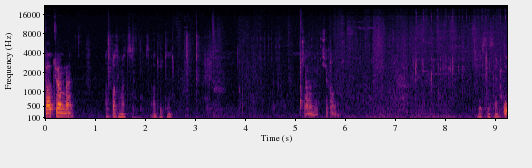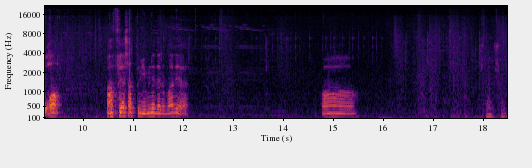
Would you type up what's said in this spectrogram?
Ulti atıyorum ben. At bakayım at. At ultini. Canım gidecek ama. Kestin sen. Oha! Ben flash attım yemin ederim var ya. Aa, Şuradan şuradan.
